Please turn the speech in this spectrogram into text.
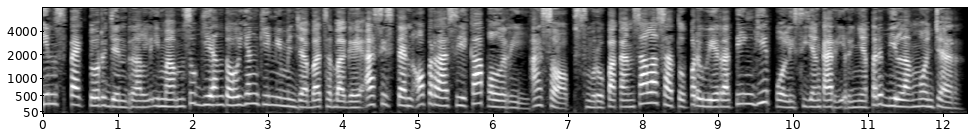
Inspektur Jenderal Imam Sugianto yang kini menjabat sebagai Asisten Operasi Kapolri (ASOPS) merupakan salah satu perwira tinggi polisi yang karirnya terbilang moncer.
